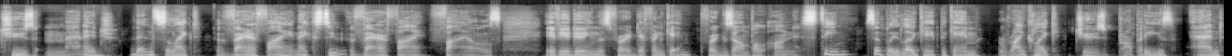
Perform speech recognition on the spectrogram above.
choose Manage, then select Verify next to Verify Files. If you're doing this for a different game, for example on Steam, simply locate the game, right-click, choose Properties, and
